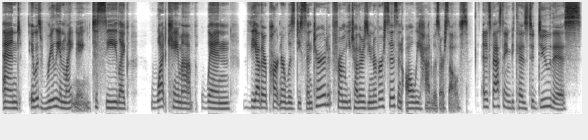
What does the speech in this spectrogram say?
And it was really enlightening to see like what came up when the other partner was decentered from each other's universes and all we had was ourselves. And it's fascinating because to do this,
